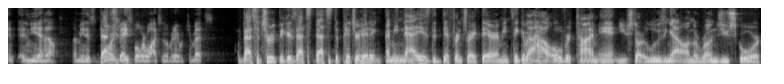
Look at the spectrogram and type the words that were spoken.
in, in the NL. I mean, it's boring That's- baseball we're watching over there with your Mets. That's the truth because that's that's the pitcher hitting. I mean, that is the difference right there. I mean, think about how over time, Ant, you start losing out on the runs you score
